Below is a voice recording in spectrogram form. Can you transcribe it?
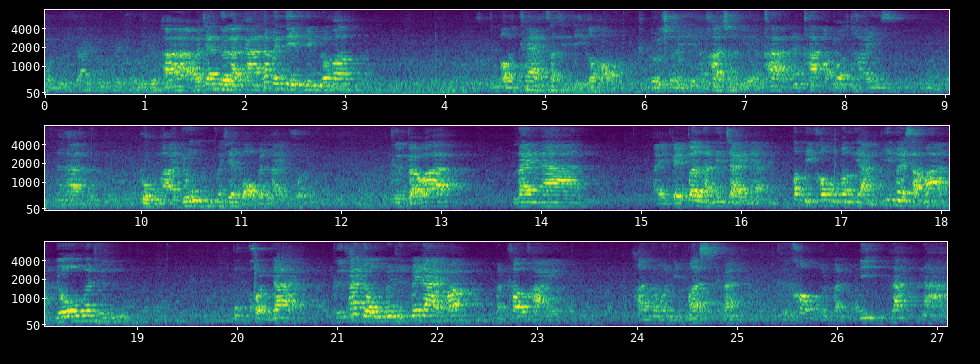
ผลวิจัยคุณไปคนเยอะอ่าเพราะฉะนั้นโดยหลักการถ้าไปตีพิมพ์แล้วก็เอาแค่สถิติก็พอโดยเฉลี่ยค่าเฉลี่ยค่านั้นค่าอัลโไทส์นะฮะกลุ่มอายุไม่ใช่บอกเป็นหลายคน คือแปลว่ารายงานไอ้ เปเปอร์งานวิจัยเนี่ยต้องมีข้อมูลบางอย่างที่ไม่สามารถโยงมาถึงบุคคลได้ คือถ้าโยงไปถึงไม่ได้ปั๊บมันเข้าข่าย anonymous ใช่ไหมคือข้อมูลมันนิรนาม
